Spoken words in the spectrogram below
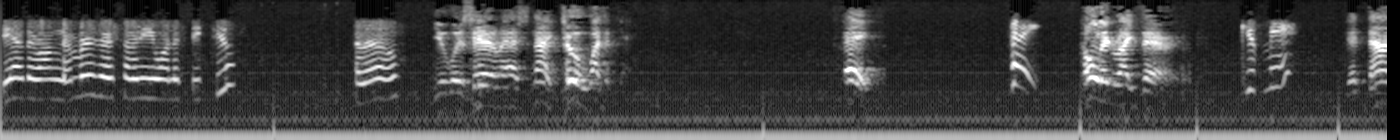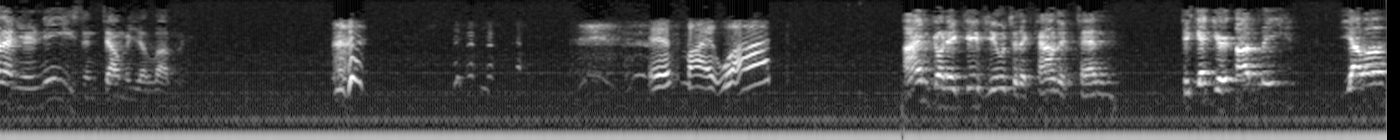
Do you have the wrong number? Is there somebody you want to speak to? Hello? You was here last night too, wasn't you? Hey, Hey, hold it right there. excuse me? Get down on your knees and tell me you love me. It's my what? I'm gonna give you to the count of ten to get your ugly, yellow,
